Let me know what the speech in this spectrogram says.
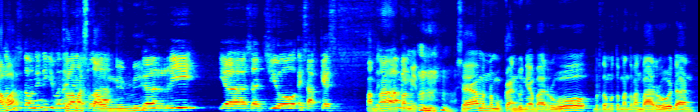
Apa? Setahun ini gimana? Selama setahun ini. Dari ya Sachio eh Sakes Pamit. Nah, Pamit. pamit. saya menemukan dunia baru, bertemu teman-teman baru dan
